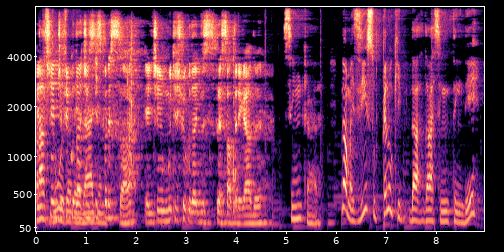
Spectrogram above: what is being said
Ele tinha duas, dificuldade verdade, de se expressar. Né? Ele tinha muita dificuldade de se expressar, tá ligado? Sim, cara. Não, mas isso, pelo que dá, dá assim entender,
